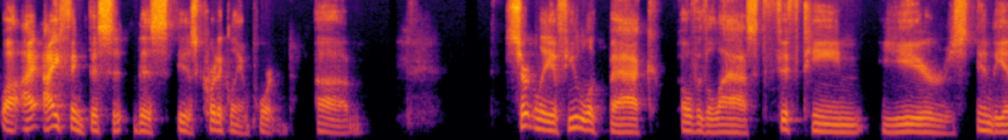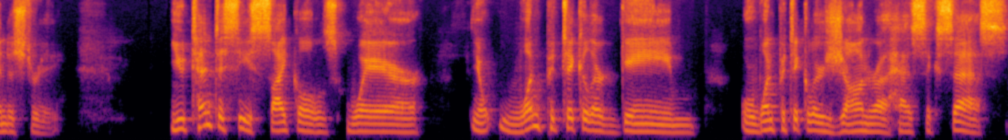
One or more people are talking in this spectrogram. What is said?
Well i, I think this this is critically important. Um, certainly if you look back over the last 15 years in the industry you tend to see cycles where you know one particular game or one particular genre has success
